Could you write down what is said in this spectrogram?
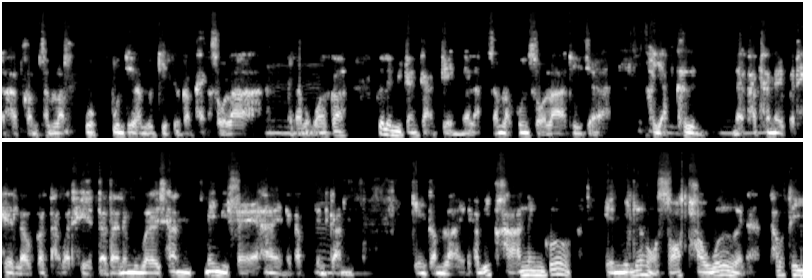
นะครับสำหรับพวกหุ้นที่ทำธุรกิจเกี่ยวกับแผงโซลาร์นะครับผมว่าก็ก็เลยมีการกะเก็งนี่แหละสำหรับหุ้นโซลาร์ที่จะขยับขึ้นนะครับทั้งในประเทศแล้วก็ต่างประเทศ แต่ในมุม valuation ไม่มีแฟร์ให้นะครับเป็นการเก็งกำไรนะครับอีกขาหนึ่งก็เห็นมีเรื่องของซอฟต์พาวเวอร์นะเท่าที่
